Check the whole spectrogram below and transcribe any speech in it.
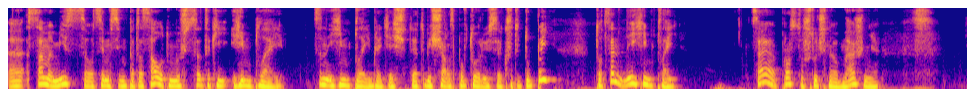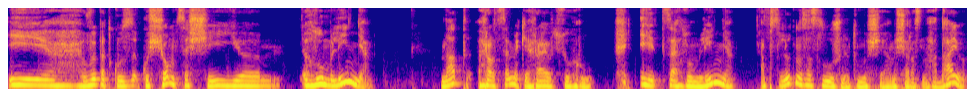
е, саме місце оцим всім ПТСАУ, тому що це такий геймплей. Це не геймплей, блядь, я, ще, я тобі ще раз повторююся, якщо ти тупий, то це не геймплей. Це просто штучне обмеження. І в випадку з кущом це ще й е, глумління над гравцем, який грає в цю гру. І це глумління абсолютно заслужене, тому що я вам ще раз нагадаю:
